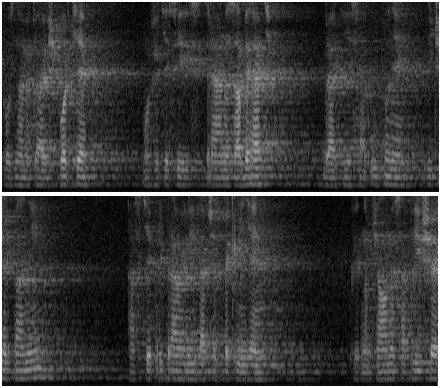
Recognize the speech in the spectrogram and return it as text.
poznáme to aj v športe. Môžete si ísť ráno zabehať, vrátiť sa úplne vyčerpaní a ste pripravení začať pekný deň. V jednom žalme sa píše,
